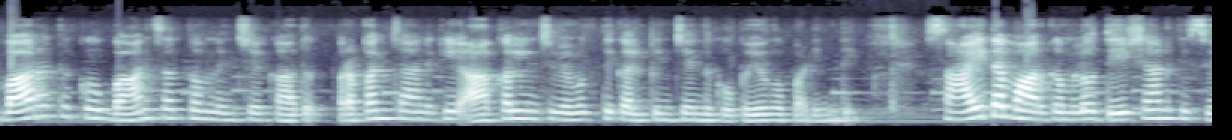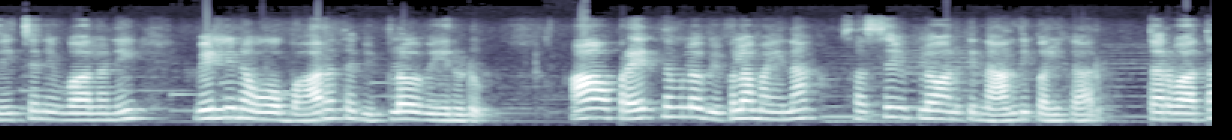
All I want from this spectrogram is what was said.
భారత్కు బానిసత్వం నుంచే కాదు ప్రపంచానికి ఆకలి నుంచి విముక్తి కల్పించేందుకు ఉపయోగపడింది. సాయుధ మార్గంలో దేశానికి స్వేచ్ఛనివ్వాలని వెళ్ళిన ఓ భారత విప్లవ వీరుడు ఆ ప్రయత్నంలో విఫలమైన సస్య విప్లవానికి నాంది పలికారు. తర్వాత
